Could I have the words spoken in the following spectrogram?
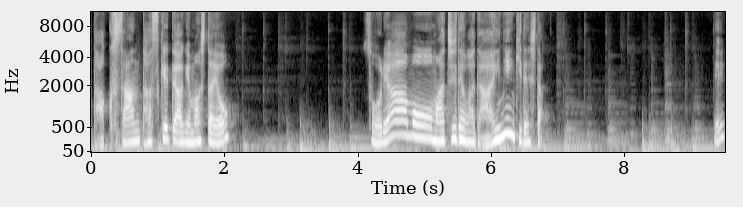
たくさん助けてあげましたよ。そりゃあもう街では大人気でした。え？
